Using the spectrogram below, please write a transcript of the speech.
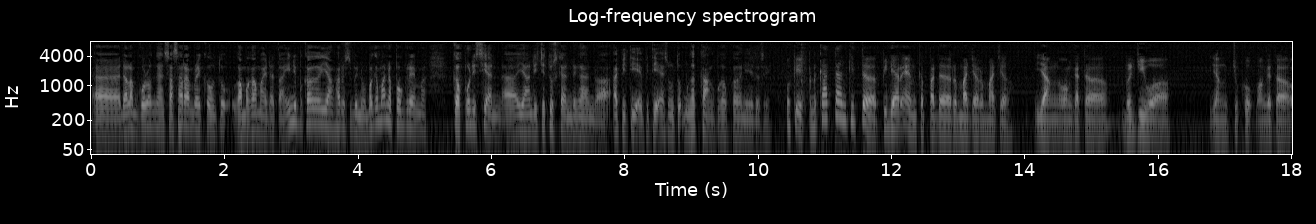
uh, dalam golongan sasaran mereka untuk ramai-ramai datang. Ini perkara yang harus dibina. Bagaimana program kepolisian uh, yang dicetuskan dengan uh, IPT APTS untuk mengekang perkara-perkara ini Datuk Seri? Okey, pendekatan kita PDRM kepada remaja-remaja yang orang kata berjiwa yang cukup orang kata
